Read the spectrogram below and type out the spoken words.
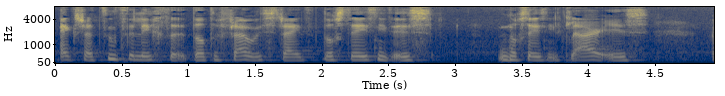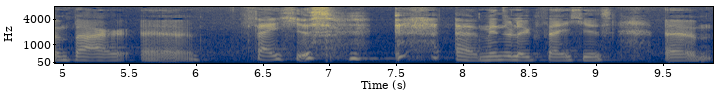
extra toe te lichten dat de vrouwenstrijd nog steeds niet, is, nog steeds niet klaar is. Een paar uh, feitjes, uh, minder leuke feitjes. Um,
